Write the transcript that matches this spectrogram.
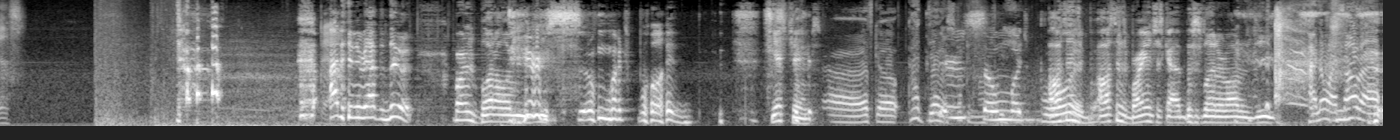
Yes. I didn't even have to do it. Bro, there's blood all over you. There's so much blood. Yes, James. Uh, let's go. God damn it. There's so much blood. Austin's, Austin's brain just got splattered on his Jeep. I know, I saw that.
